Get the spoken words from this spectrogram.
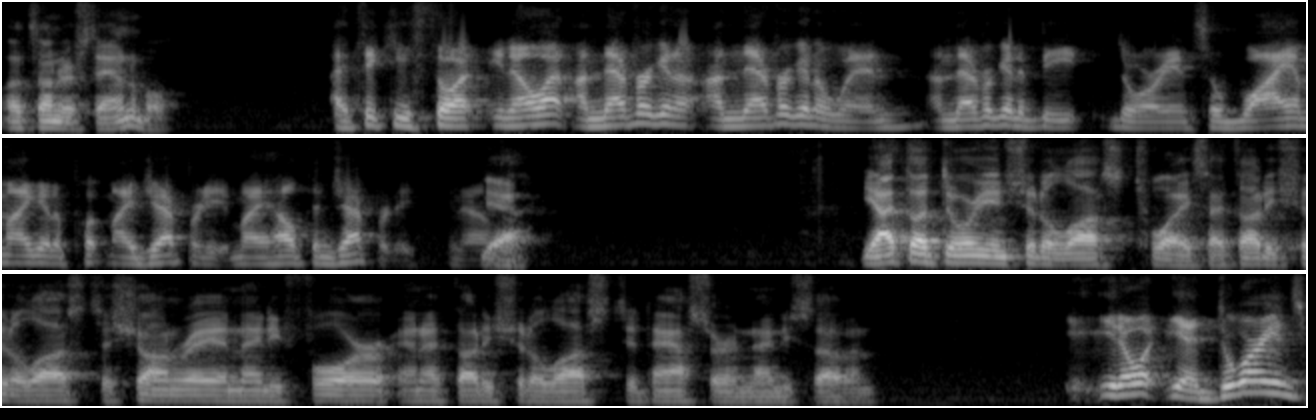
that's understandable. I think he thought, you know what? I'm never gonna. I'm never gonna win. I'm never gonna beat Dorian. So why am I gonna put my jeopardy, my health in jeopardy? You know? Yeah. Yeah, I thought Dorian should have lost twice. I thought he should have lost to Shawn Ray in '94, and I thought he should have lost to Nasser in '97 you know what? Yeah, Dorian's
